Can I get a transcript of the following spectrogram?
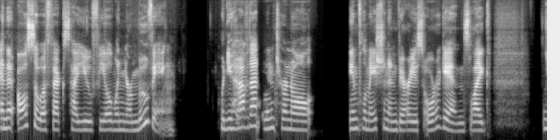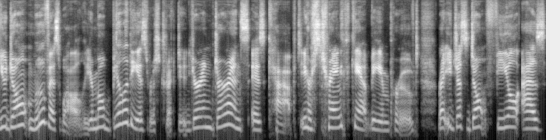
And it also affects how you feel when you're moving. When you have that internal inflammation in various organs, like you don't move as well. Your mobility is restricted. Your endurance is capped. Your strength can't be improved, right? You just don't feel as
